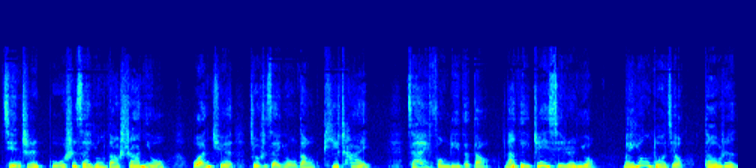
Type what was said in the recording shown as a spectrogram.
简直不是在用刀杀牛，完全就是在用刀劈柴。再锋利的刀，拿给这些人用，没用多久，刀刃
